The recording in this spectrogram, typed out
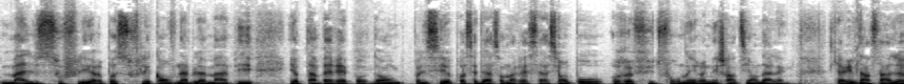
mal soufflé, il aurait pas soufflé convenablement, puis il obtempérait pas. Donc, le policier a procédé à son arrestation pour refus de fournir un échantillon d'haleine. Ce qui arrive dans ce temps-là,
